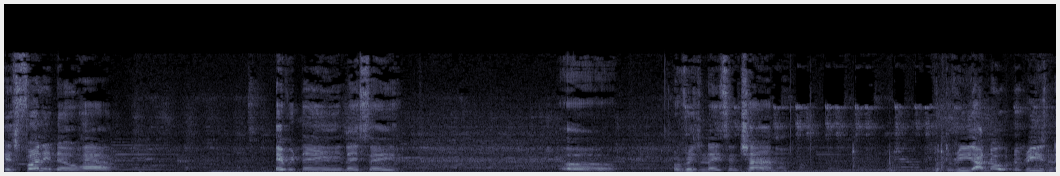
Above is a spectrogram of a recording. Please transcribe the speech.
it's funny though how everything they say uh, originates in China. But the re- I know the reason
